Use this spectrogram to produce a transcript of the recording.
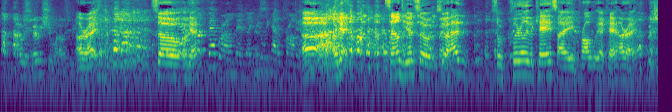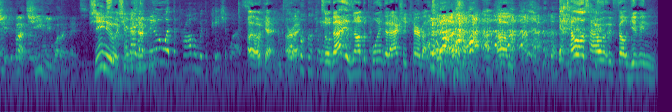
I was very sure what I was reading. All right. So, okay. That's what febrile meant. I knew we had a problem. Ah, okay. Sounds good. So, so had, so clearly the case. I probably okay. All right. But she, but she knew what I meant. She knew what she and was. I exactly. knew what the problem with the patient was. Oh, okay. All right. So that is not the point that I actually care about too much. Um, tell us how it felt giving,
